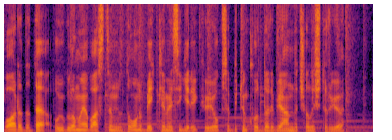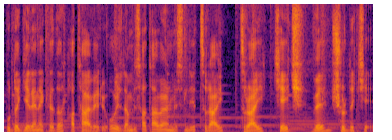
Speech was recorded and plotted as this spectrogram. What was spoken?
Bu arada da uygulamaya bastığımızda onu beklemesi gerekiyor. Yoksa bütün kodları bir anda çalıştırıyor. Bu da gelene kadar hata veriyor. O yüzden biz hata vermesin diye try, try, catch ve şuradaki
